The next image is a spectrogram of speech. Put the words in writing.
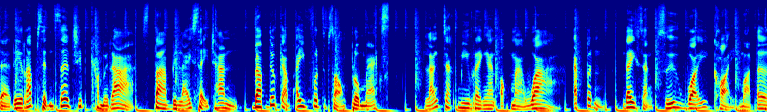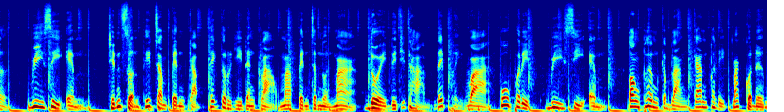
จะได้รับเซ็นเซอร์ชิป Camera Stabilization แบบเดียวกับ iPhone 12 Pro Max หลังจากมีรายงานออกมาว่า Apple ได้สั่งซื้อไว้คอยมอเตอร์ VCM ชิ้นส่วนที่จำเป็นกับเทคโนโลยีดังกล่าวมาเป็นจำนวนมาก โดยดิจิถามได้เผยว่าผู้ผลิต VCM ต้องเพิ่มกำลังการผลิตมากกว่าเดิม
